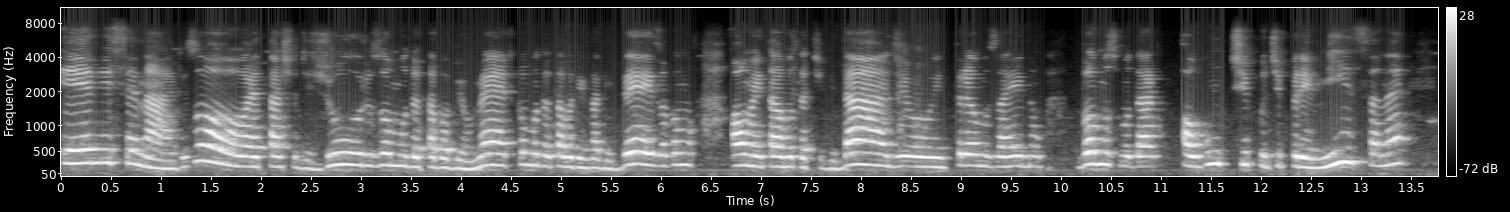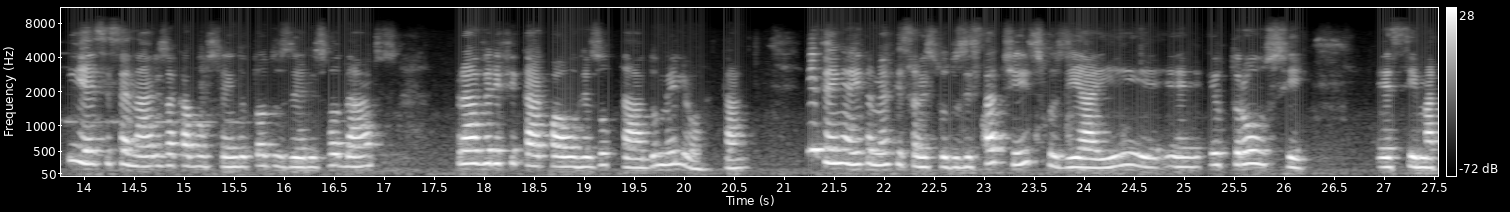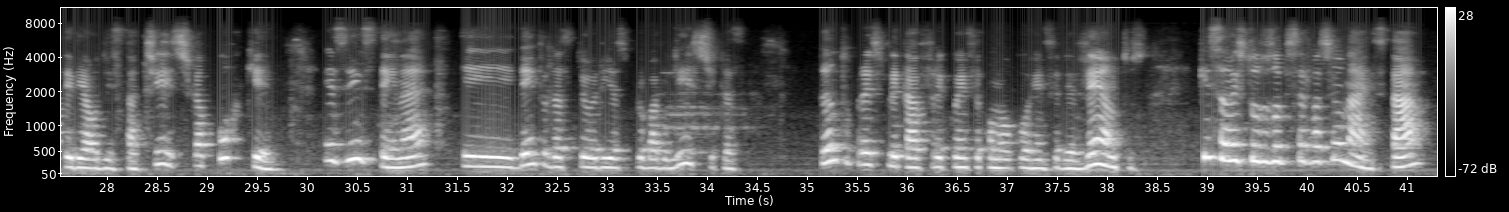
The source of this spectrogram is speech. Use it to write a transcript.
N cenários, ou é taxa de juros, ou muda a tábua biométrica, ou muda a tábua de invalidez, ou vamos aumentar a rotatividade, ou entramos aí no. Vamos mudar algum tipo de premissa, né? E esses cenários acabam sendo todos eles rodados para verificar qual o resultado melhor, tá? E vem aí também que são estudos estatísticos, e aí eh, eu trouxe esse material de estatística, porque existem, né, e dentro das teorias probabilísticas, tanto para explicar a frequência como a ocorrência de eventos, que são estudos observacionais, tá?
